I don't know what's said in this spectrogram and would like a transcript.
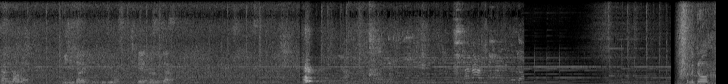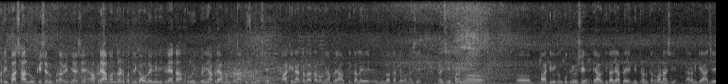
બીજી તારીખ બે ત્રણ ચાર. તો મિત્રો ફરી પાછા લોકેશન ઉપર આવી ગયા છે. આપણે આમંત્રણ પત્રિકાઓ લઈને નીકળ્યા હતા. રોહિતભાઈને આપણે આમંત્રણ આપી ચૂક્યા છીએ બાકીના કલાકારોને આપણે આવતીકાલે મુલાકાત લેવાના છે. અને જે પણ બાકીની કંકોત્રીઓ છે એ આવતીકાલે આપણે વિતરણ કરવાના છીએ. કારણ કે આજે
